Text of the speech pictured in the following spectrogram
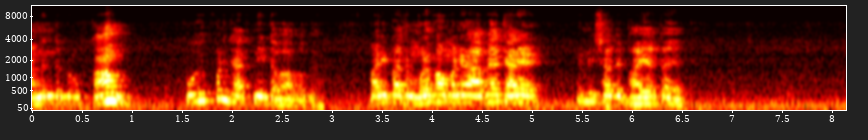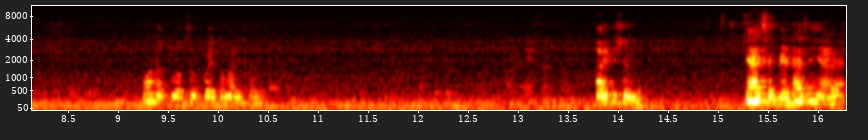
આનંદનું કામ કોઈ પણ જાતની દવા વગર. મારી પાસે મળવા મને આવ્યા ત્યારે એમની સાથે ભાઈ હતા એક. કોણ હતું અશોકભાઈ તમારી સાથે? હરકિશનભાઈ. ક્યાં છે? બેઠા છે આવ્યા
